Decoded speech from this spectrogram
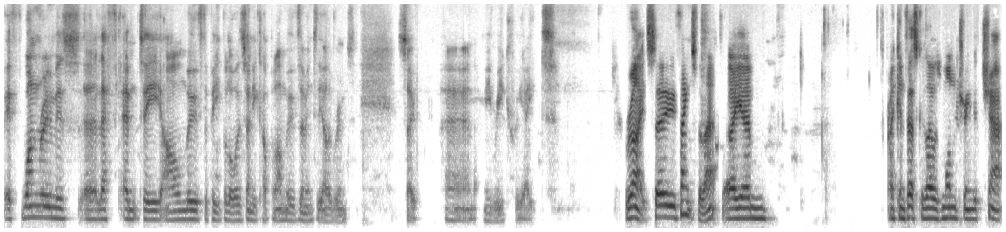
if one room is uh, left empty, I'll move the people, or there's only a couple, I'll move them into the other rooms. So uh, let me recreate. Right, so thanks for that. I um I confess because I was monitoring the chat.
